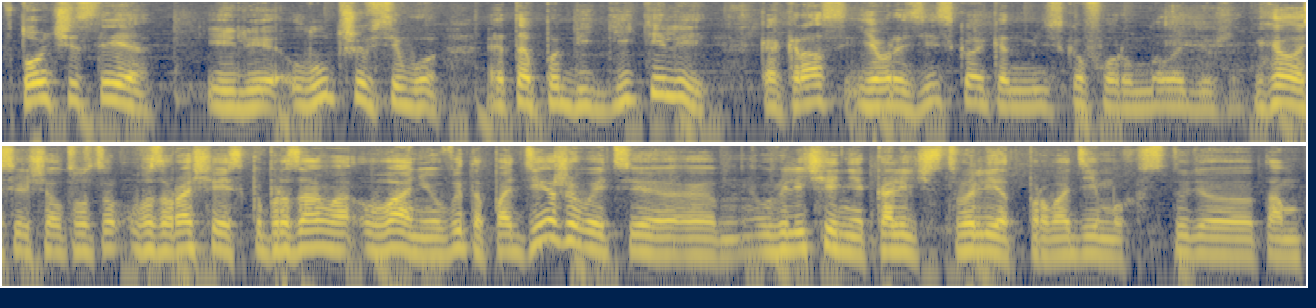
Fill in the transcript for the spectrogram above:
в том числе или лучше всего, это победителей как раз Евразийского экономического форума молодежи. Михаил Васильевич, а вот возвращаясь к образованию, вы-то поддерживаете э, увеличение количества лет, проводимых студи- там,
